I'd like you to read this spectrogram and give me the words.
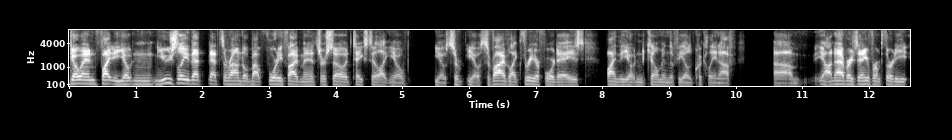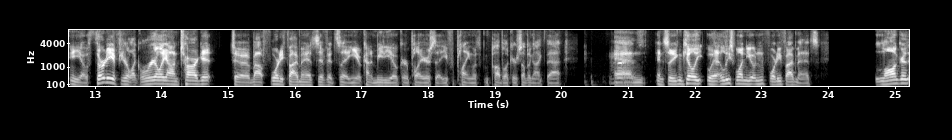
go in fight a jotun. Usually that that's around about 45 minutes or so it takes to like you know you know sur- you know survive like three or four days find the jotun kill him in the field quickly enough. Um you know on average anywhere from 30 you know 30 if you're like really on target to about 45 minutes if it's a you know kind of mediocre players that you're playing with in public or something like that. Nice. and and so you can kill at least one jotun 45 minutes longer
